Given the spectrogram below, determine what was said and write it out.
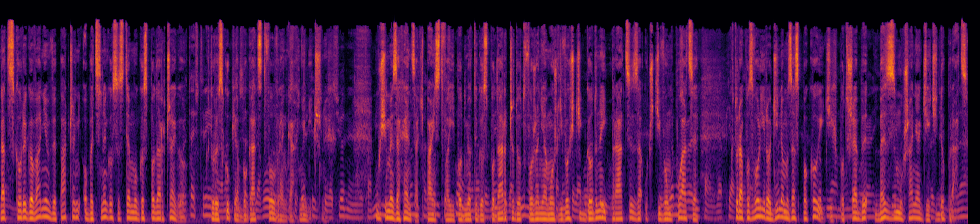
nad skorygowaniem wypaczeń obecnego systemu gospodarczego, który skupia bogactwo w rękach nielicznych. Musimy zachęcać państwa i podmioty gospodarcze do tworzenia możliwości godnej pracy za uczciwą płacę która pozwoli rodzinom zaspokoić ich potrzeby bez zmuszania dzieci do pracy.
